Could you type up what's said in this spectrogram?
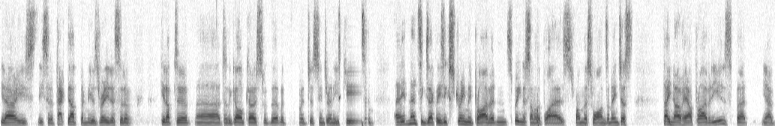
you know, he's he's sort of packed up and he was ready to sort of get up to uh, to the Gold Coast with the with, with Jesinta and his kids. And, and that's exactly. He's extremely private. And speaking to some of the players from the Swans, I mean, just they know how private he is, but you know,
